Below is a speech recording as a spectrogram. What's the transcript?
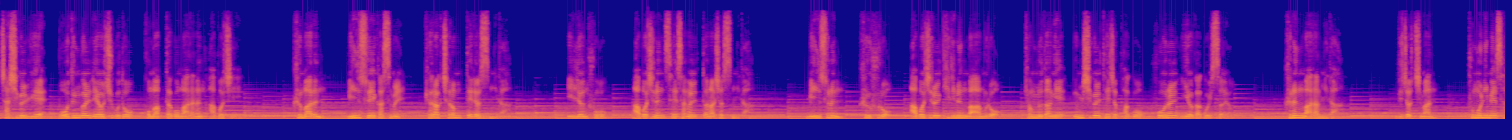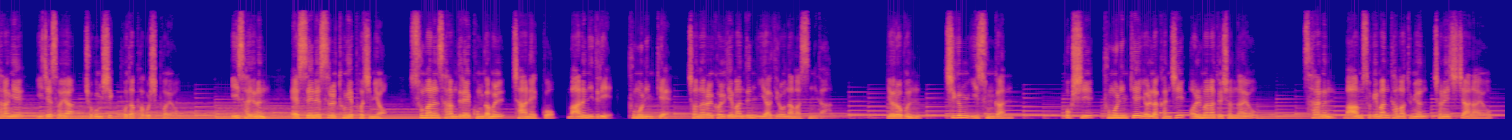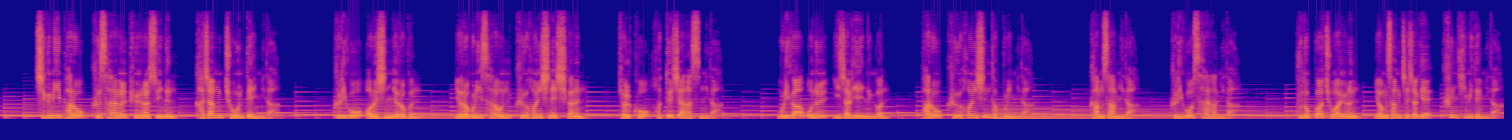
자식을 위해 모든 걸 내어주고도 고맙다고 말하는 아버지. 그 말은 민수의 가슴을 벼락처럼 때렸습니다. 1년 후 아버지는 세상을 떠나셨습니다. 민수는 그 후로 아버지를 기리는 마음으로 경로당에 음식을 대접하고 후원을 이어가고 있어요. 그는 말합니다. 늦었지만 부모님의 사랑에 이제서야 조금씩 보답하고 싶어요. 이 사연은 SNS를 통해 퍼지며 수많은 사람들의 공감을 자아냈고 많은 이들이 부모님께 전화를 걸게 만든 이야기로 남았습니다. 여러분, 지금 이 순간 혹시 부모님께 연락한 지 얼마나 되셨나요? 사랑은 마음속에만 담아두면 전해지지 않아요. 지금이 바로 그 사랑을 표현할 수 있는 가장 좋은 때입니다. 그리고 어르신 여러분, 여러분이 살아온 그 헌신의 시간은 결코 헛되지 않았습니다. 우리가 오늘 이 자리에 있는 건 바로 그 헌신 덕분입니다. 감사합니다. 그리고 사랑합니다. 구독과 좋아요는 영상 제작에 큰 힘이 됩니다.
